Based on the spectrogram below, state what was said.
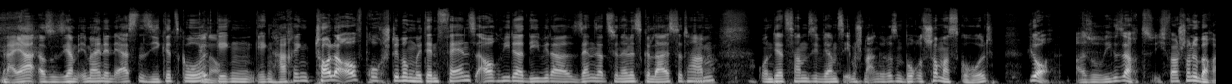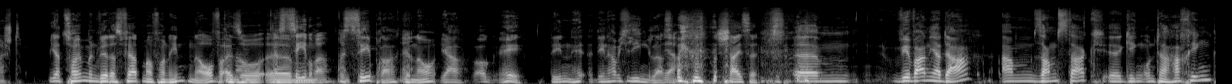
naja, also sie haben immerhin den ersten Sieg jetzt geholt Genau. gegen, gegen Haching. Tolle Aufbruchstimmung mit den Fans auch wieder, die wieder Sensationelles geleistet haben. Und jetzt haben sie, wir haben es eben schon angerissen, Boris Schommers geholt. Ja, also wie gesagt, ich war schon überrascht. ja, zäumen wir das Pferd mal von hinten auf. Also, Das ähm, Zebra. Das Zebra, genau. Ja, oh, hey, den, den habe ich liegen gelassen. Ja. Scheiße. ähm, wir waren ja da am Samstag äh, gegen Unterhaching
